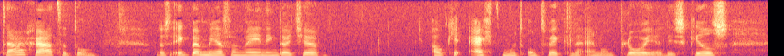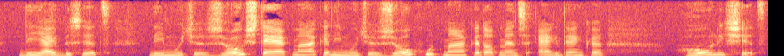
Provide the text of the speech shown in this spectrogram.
daar gaat het om. Dus ik ben meer van mening dat je ook je echt moet ontwikkelen en ontplooien. Die skills die jij bezit, die moet je zo sterk maken, die moet je zo goed maken dat mensen echt denken: holy shit,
